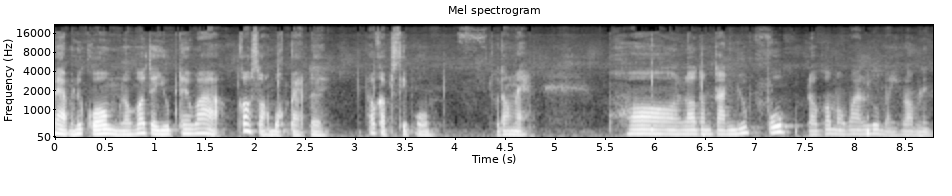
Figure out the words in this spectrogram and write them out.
แบบอนุกรมเราก็จะยุบได้ว่าก็สองบวกแปดเลย เท่ากับสิบโอห์มถูกต้องไหมพอเราทำการยุบปุ๊บ เราก็มาวาดรูปใหม่อีกรอบหนึ่ง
